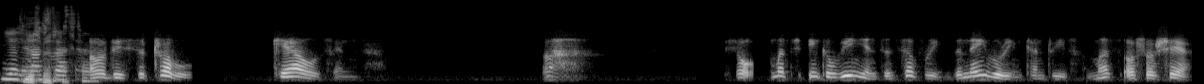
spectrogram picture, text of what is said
Yes, Yes, Master. Master. all this uh, trouble, chaos, and ah, so much inconvenience and suffering. The neighboring countries must also share,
